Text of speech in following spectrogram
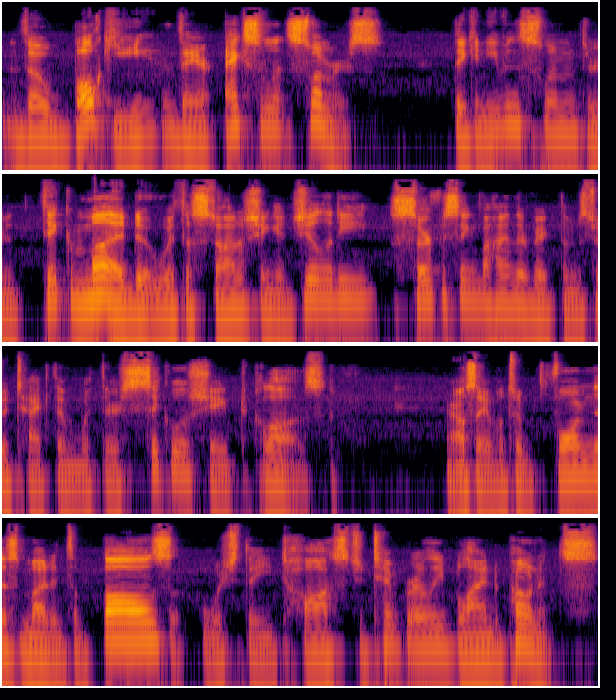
Though bulky, they are excellent swimmers. They can even swim through thick mud with astonishing agility, surfacing behind their victims to attack them with their sickle shaped claws. They're also able to form this mud into balls, which they toss to temporarily blind opponents.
